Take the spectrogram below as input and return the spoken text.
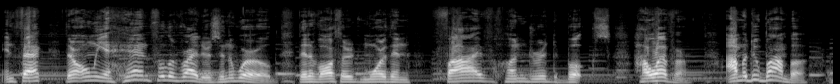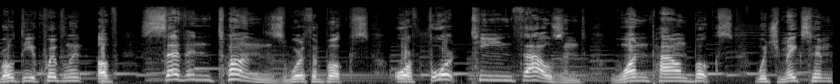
In fact, there are only a handful of writers in the world that have authored more than 500 books. However, Amadou Bamba wrote the equivalent of seven tons worth of books, or 14,000 one pound books, which makes him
